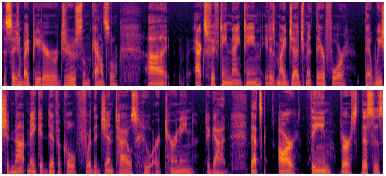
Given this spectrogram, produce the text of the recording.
decision by Peter or Jerusalem Council, uh, Acts fifteen nineteen. It is my judgment, therefore, that we should not make it difficult for the Gentiles who are turning to God. That's our theme verse. This is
